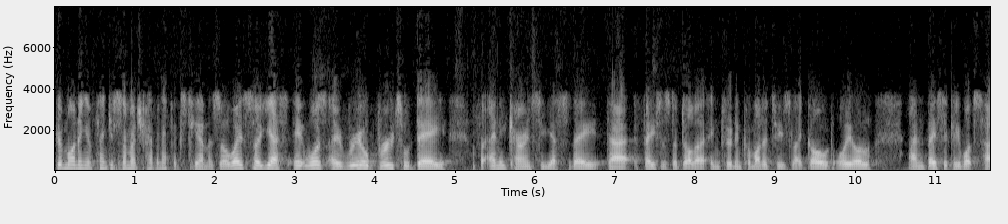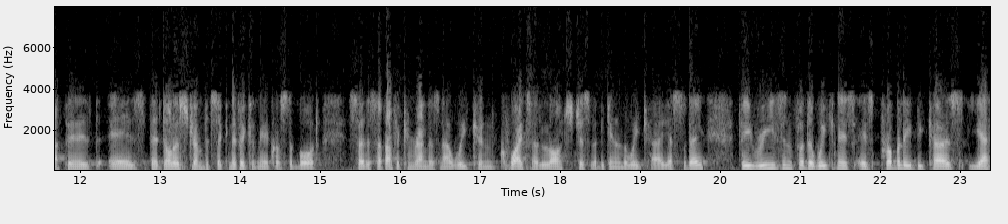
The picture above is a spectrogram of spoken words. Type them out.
Good morning, and thank you so much for having FXTM as always. So yes, it was a real brutal day for any currency yesterday that faces the dollar, including commodities like gold, oil, and basically what's happened is the dollar strengthened significantly across the board. So the South African rand has now weakened quite a lot just at the beginning of the week uh, yesterday. The reason for the weakness is probably because, yes,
